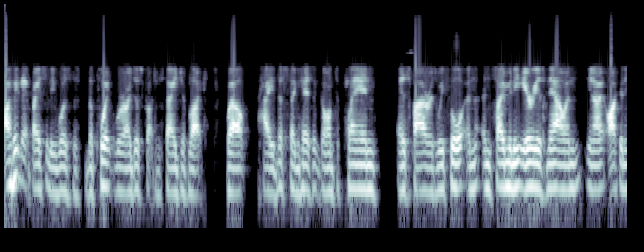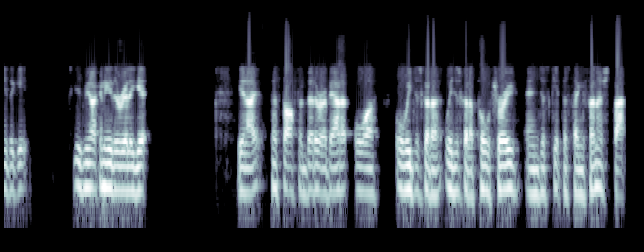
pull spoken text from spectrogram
I think that basically was the, the point where I just got to the stage of like, well, hey, this thing hasn't gone to plan as far as we thought in, in so many areas now, and you know, I can either get, excuse me, I can either really get, you know, pissed off and bitter about it, or or we just gotta we just gotta pull through and just get this thing finished. But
